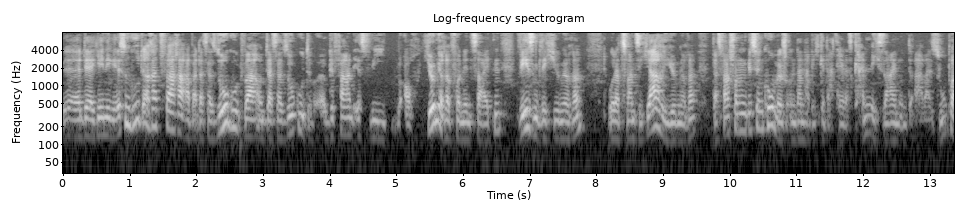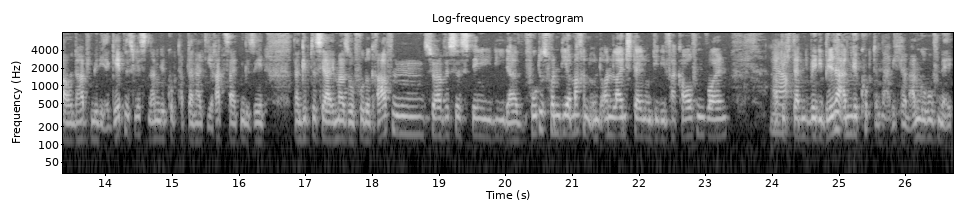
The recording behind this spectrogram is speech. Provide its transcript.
äh, derjenige ist ein guter Radfahrer, aber dass er so gut war und dass er so gut äh, gefahren ist wie auch Jüngere von den Zeiten, wesentlich Jüngere oder 20 Jahre Jüngere, das war schon ein bisschen komisch. Und dann habe ich gedacht, hey, das kann nicht sein. Und aber super. Und da habe ich mir die Ergebnislisten angeguckt, habe dann halt die Radzeiten gesehen. Dann gibt es ja immer so Fotografen-Services, die, die da Fotos von dir machen und online stellen und die die verkaufen wollen. Ja. Habe ich dann mir die Bilder angeguckt und da habe ich dann angerufen, ey,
